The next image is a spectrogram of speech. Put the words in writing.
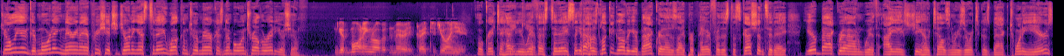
Jolyon, good morning. Mary and I appreciate you joining us today. Welcome to America's number one travel radio show. Good morning, Robert and Mary. Great to join you. Oh, great to have Thank you, you. with us today. So, you know, I was looking over your background as I prepared for this discussion today. Your background with IHG Hotels and Resorts goes back 20 years.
